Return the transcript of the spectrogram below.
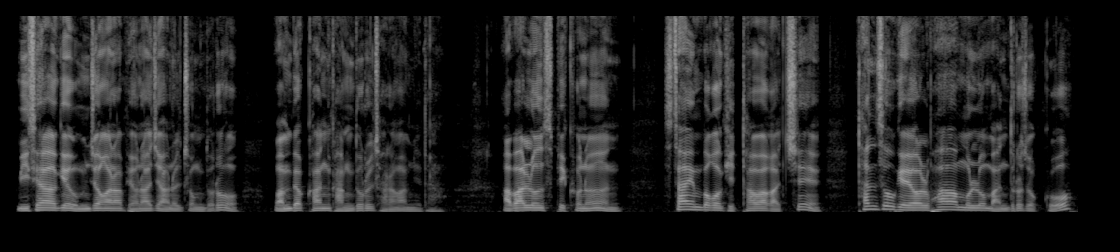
미세하게 음정 하나 변하지 않을 정도로 완벽한 강도를 자랑합니다. 아발론 스피커는 스타인버거 기타와 같이 탄소 계열 화합물로 만들어졌고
